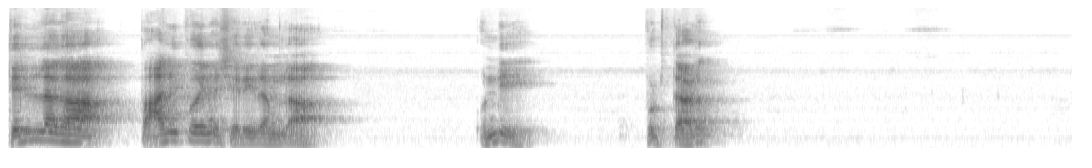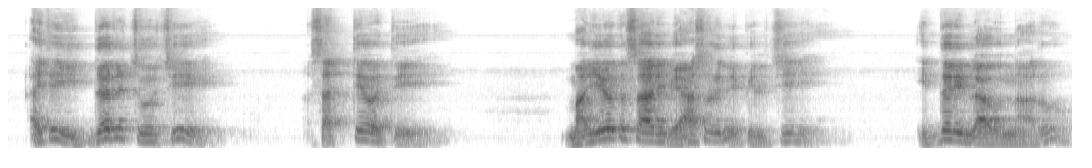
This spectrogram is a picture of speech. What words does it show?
తెల్లగా పాలిపోయిన శరీరంలా ఉండి పుడతాడు. అయితే ఇద్దరిని చూసి సత్యవతి మరి ఒకసారి వ్యాసుడిని పిలిచి ఇద్దరు ఇలా ఉన్నారు.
